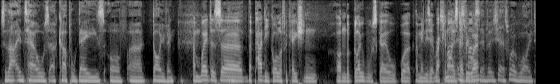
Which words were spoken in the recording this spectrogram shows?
So that entails a couple days of uh, diving. And where does uh, the PADI qualification on the global scale work? I mean, is it recognised everywhere? Massive. It's, yeah, it's worldwide.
